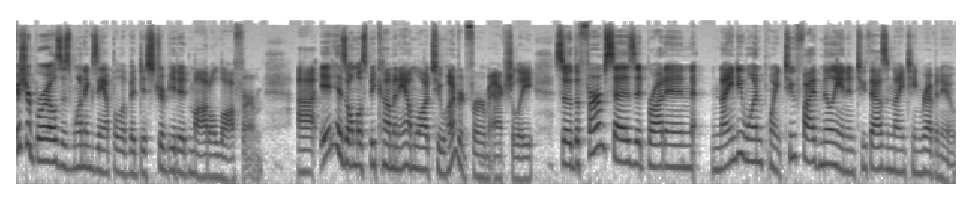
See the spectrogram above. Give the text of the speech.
FisherBroyles is one example of a distributed model law firm. Uh, it has almost become an AmLaw 200 firm, actually. So the firm says it brought in 91.25 million in 2019 revenue.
